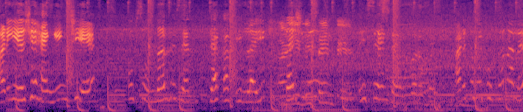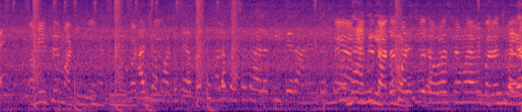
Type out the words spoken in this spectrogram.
आणि ही अशी हँगिंगची आहे. खूप सुंदर दिसेल त्या डिसेंट आहे. रिसेंट आहे बरोबर. आणि तुम्ही कुठून आलाय? आम्ही इथे माटुंग अच्छा मोठं आहे पण तुम्हाला कसं कळालं की इथे राहण्याचं दादर माटुंग जवळ असल्यामुळे आम्ही बऱ्याच वेळा.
